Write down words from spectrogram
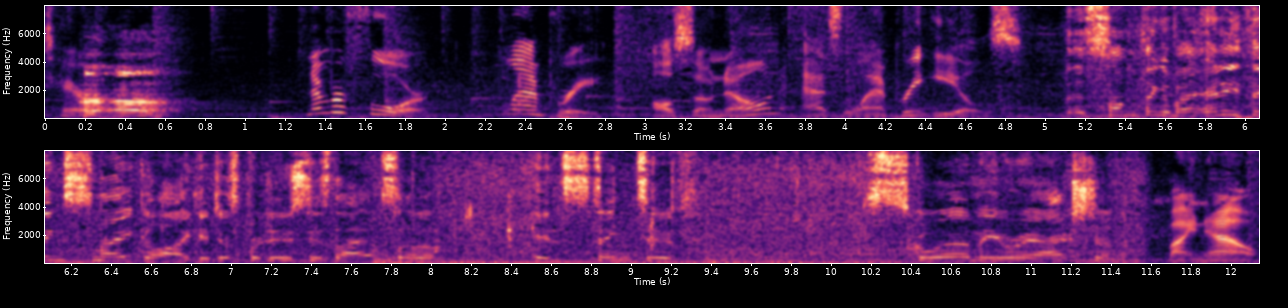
terror. Uh-uh. Number four, lamprey, also known as lamprey eels. There's something about anything snake-like. It just produces that sort of instinctive, squirmy reaction. By now,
